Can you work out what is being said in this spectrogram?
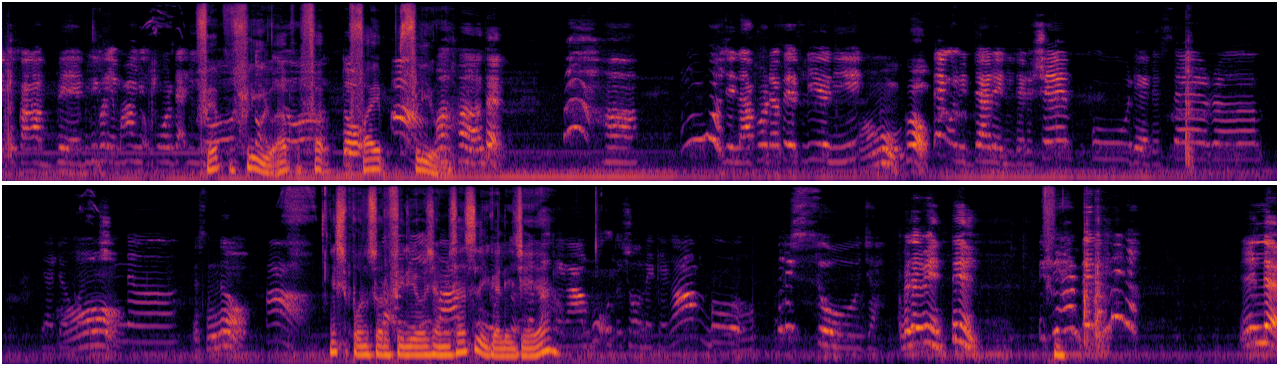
itu kabel beli banyak-banyak produk dia. Flu apa? Va- Vape flu. Mahal tak? Ha. Murah je lah produk Fairview ni. Kamu kau. Tengok ni ada ni, dia ada shampoo, dia ada serum, dia ada Oh. conditioner. It's no. Ha. Ini sponsor video Syamis asli kali je ya. Rambut untuk comel rambut. Beli so je. Apa tak minti? Isi habis kat mana? Ile.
